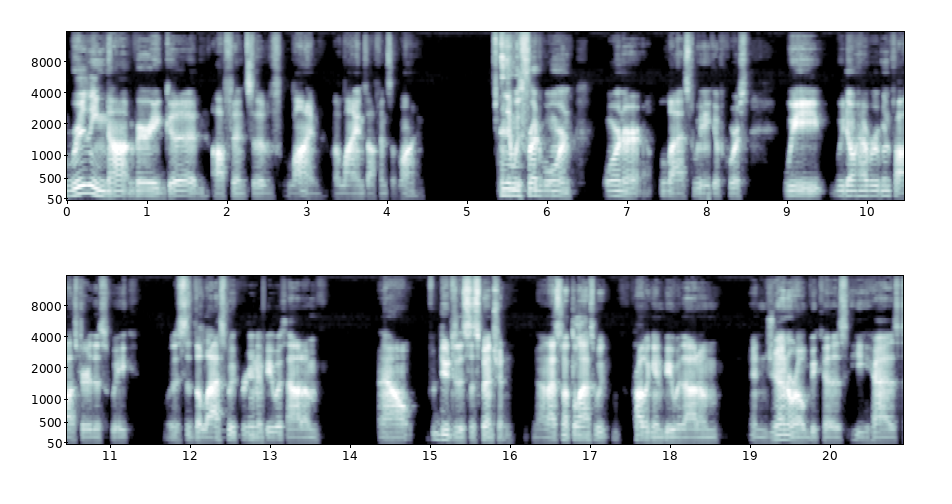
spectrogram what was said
really not very good offensive line, the Lions offensive line. And then with Fred Warren, Warner last week, of course, we we don't have Reuben Foster this week. This is the last mm-hmm. week we're going to be without him. Now, due to the suspension. Now, that's not the last week probably going to be without him in general because he has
